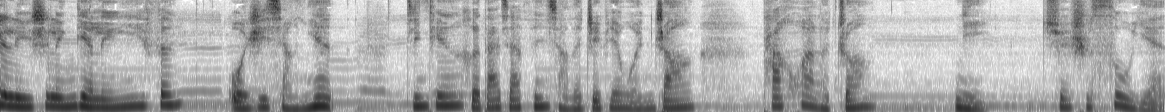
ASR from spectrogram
这里是零点零一分，我是想念。今天和大家分享的这篇文章，他化了妆，你却是素颜。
